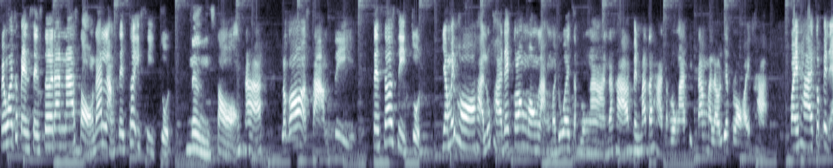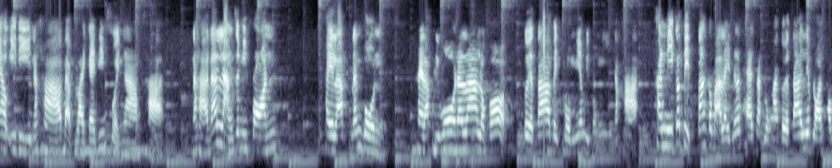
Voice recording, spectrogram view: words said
ไม่ว่าจะเป็นเซ็นเซอร์ด้านหน้า 2 ด้านหลังเซ็นเซอร์อีก 4 จุด 1 2 นะคะ แล้วก็ 3 4 เซ็นเซอร์ 4 จุด ยังไม่พอค่ะ ลูกค้าได้กล้องมองหลังมาด้วยจากโรงงานนะคะ เป็นมาตรฐานจากโรงงานติดตั้งมาแล้วเรียบร้อยค่ะ ไฟท้ายก็เป็น LED นะคะ แบบลายไกดิ้งสวยงามค่ะนะคะ ด้านหลังจะมีฟรอนต์ไฮลักด้านบนไฮลักรีโวด้านล่างแล้วก็โตโยต้าเป็นโครเมียมอยู่ตรงนี้นะคะ คันนี้ก็ติดตั้งกระบะไลเนอร์แท้จากโรงงานโตโยต้าเรียบร้อยพร้อม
